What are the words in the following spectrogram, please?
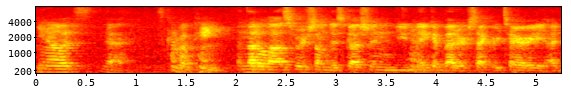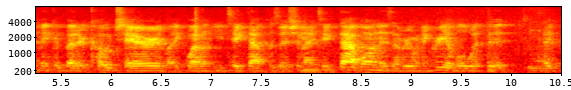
you know, it's, Yeah, it's kind of a pain. and that allows for some discussion, you'd make a better secretary, I'd make a better co-chair, like, why don't you take that position, I take that one, is everyone agreeable with it, Yeah. type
